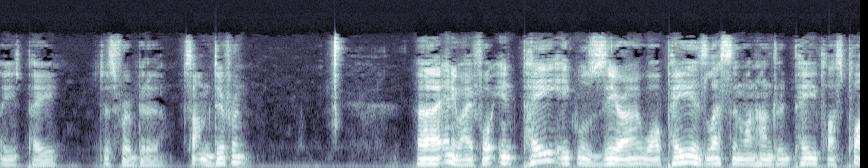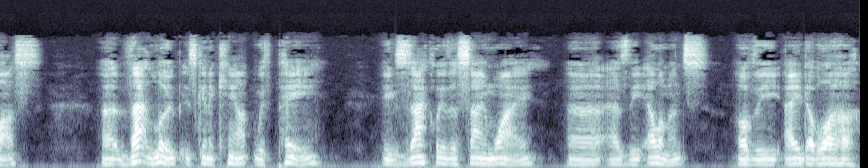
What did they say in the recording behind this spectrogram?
I used P just for a bit of something different. Uh, anyway, for int p equals 0, while p is less than 100, p plus plus, that loop is going to count with p exactly the same way uh, as the elements of the ARR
